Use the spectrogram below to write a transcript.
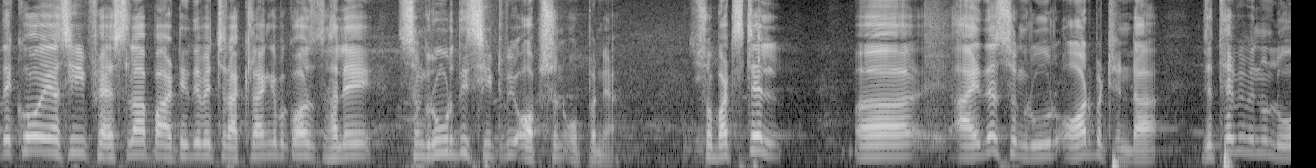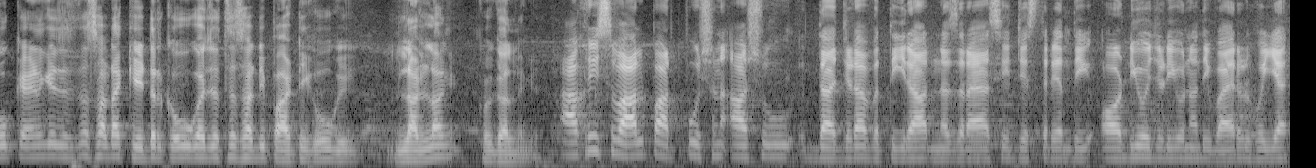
ਦੇਖੋ ਇਹ ਅਸੀਂ ਫੈਸਲਾ ਪਾਰਟੀ ਦੇ ਵਿੱਚ ਰੱਖ ਲਾਂਗੇ ਬਿਕੋਜ਼ ਹਲੇ ਸੰਗਰੂਰ ਦੀ ਸੀਟ ਵੀ ਆਪਸ਼ਨ ਓਪਨ ਆ। So but still either Sangrur ਔਰ ਬਠਿੰਡਾ ਜਿੱਥੇ ਵੀ ਮੈਨੂੰ ਲੋਕ ਕਹਿਣਗੇ ਜਿੱਥੇ ਸਾਡਾ ਕੇਡਰ ਕਹੂਗਾ ਜਿੱਥੇ ਸਾਡੀ ਪਾਰਟੀ ਕਹੂਗੀ ਲੜ ਲਾਂਗੇ ਕੋਈ ਗੱਲ ਨਹੀਂ। ਆਖਰੀ ਸਵਾਲ ਭਾਰਤ ਭੂਸ਼ਣ ਆਸ਼ੂ ਦਾ ਜਿਹੜਾ ਵਤੀਰਾ ਨਜ਼ਰ ਆਇਆ ਸੀ ਜਿਸ ਤਰ੍ਹਾਂ ਦੀ ਆਡੀਓ ਜਿਹੜੀ ਉਹਨਾਂ ਦੀ ਵਾਇਰਲ ਹੋਈ ਹੈ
